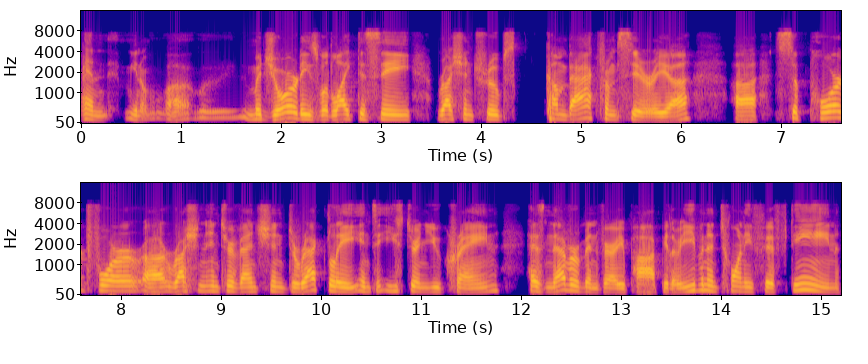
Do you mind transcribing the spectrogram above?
and you know, uh, majorities would like to see Russian troops come back from Syria. Uh, support for uh, Russian intervention directly into eastern Ukraine has never been very popular. Even in 2015,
